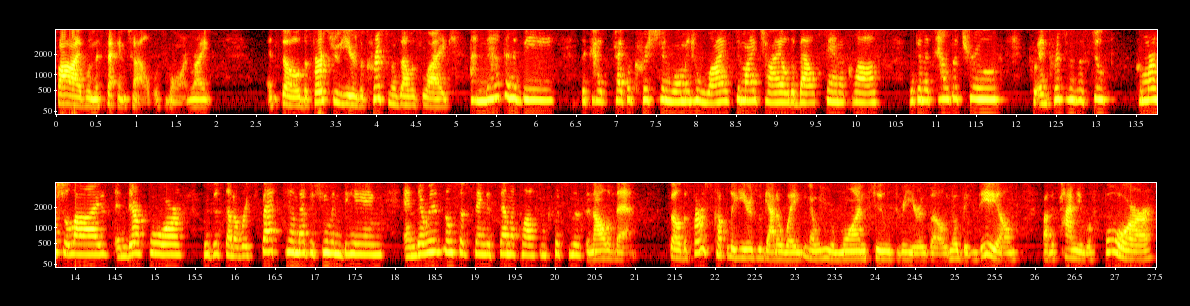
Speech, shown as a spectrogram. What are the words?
five when the second child was born, right? And so the first few years of Christmas, I was like, I'm not going to be the type, of Christian woman who lies to my child about Santa Claus. We're going to tell the truth. And Christmas is too commercialized. And therefore, we're just going to respect him as a human being. And there is no such thing as Santa Claus and Christmas and all of that. So the first couple of years we got away, you know, when you were one, two, three years old, no big deal. By the time you were four,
